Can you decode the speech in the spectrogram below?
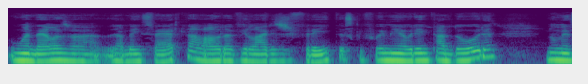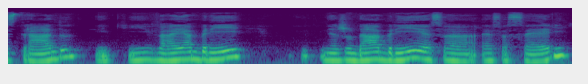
uma delas já, já bem certa, a Laura Vilares de Freitas, que foi minha orientadora no mestrado e que vai abrir, me ajudar a abrir essa, essa série,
